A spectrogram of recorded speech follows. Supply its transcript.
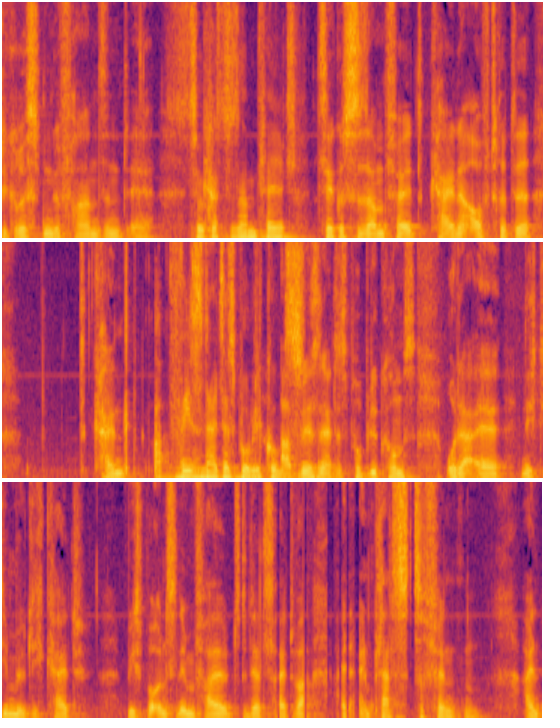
Die größten Gefahren sind äh, Zirkus zusammenfällt? Zirkus zusammenfällt, keine Auftritte, kein Abwesenheit des Publikums. Abwesenheit des Publikums oder äh, nicht die Möglichkeit, wie es bei uns in dem Fall zu der Zeit war, ein- einen Platz zu finden. Ein,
